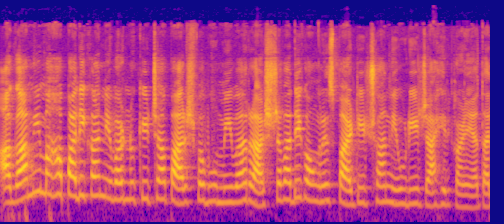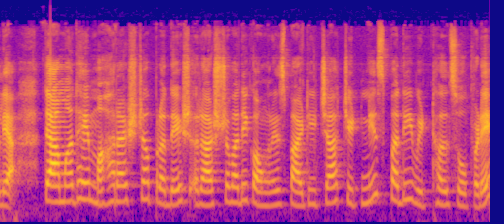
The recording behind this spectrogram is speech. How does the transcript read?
आगामी महापालिका निवडणुकीच्या पार्श्वभूमीवर राष्ट्रवादी काँग्रेस पार्टीच्या निवडी जाहीर करण्यात आल्या. त्यामध्ये महाराष्ट्र प्रदेश राष्ट्रवादी काँग्रेस पार्टीच्या चिटणीसपदी विठ्ठल चोपडे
